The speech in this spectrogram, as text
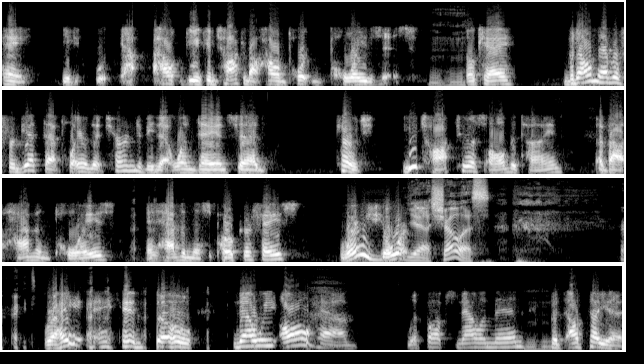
hey you how, you can talk about how important poise is hmm okay but i'll never forget that player that turned to me that one day and said coach you talk to us all the time about having poise and having this poker face where's yours Yeah. Show us. right. right? and so now we all have slip ups now and then, Mhm. but I'll tell you,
